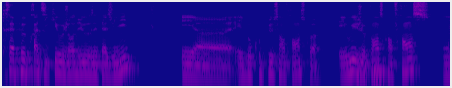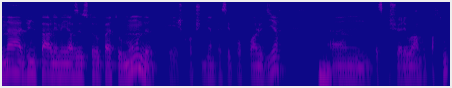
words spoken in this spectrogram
très peu pratiqué aujourd'hui aux États-Unis et, euh, et, beaucoup plus en France, quoi. Et oui, je pense qu'en France, on a d'une part les meilleurs ostéopathes au monde, et je crois que je suis bien placé pour pouvoir le dire, parce que je suis allé voir un peu partout.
